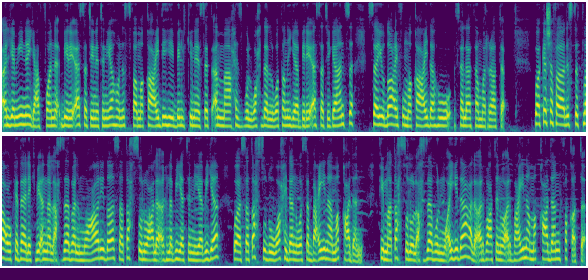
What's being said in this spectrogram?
اليميني عفوا برئاسة نتنياهو نصف مقاعده بالكنيست. أما حزب الوحدة الوطنية برئاسة غانس سيضاعف مقاعده ثلاث مرات. وكشف الاستطلاع كذلك بأن الأحزاب المعارضة ستحصل على أغلبية نيابية وستحصد 71 مقعدا. فيما تحصل الأحزاب المؤيدة على 44 مقعدا فقط.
